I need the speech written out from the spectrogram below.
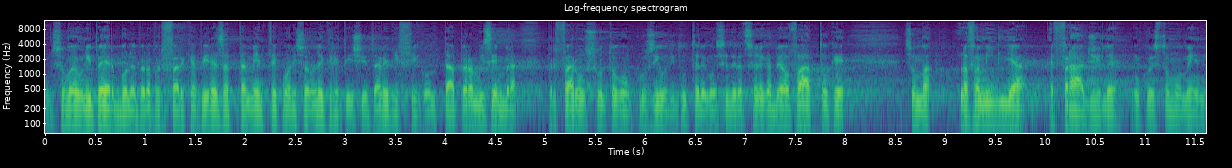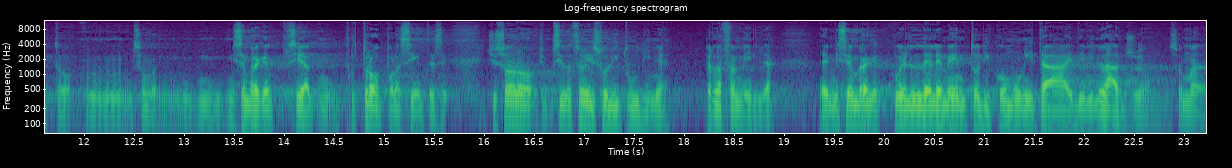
insomma è un'iperbole però per far capire esattamente quali sono le criticità e le difficoltà, però mi sembra, per fare un sunto conclusivo di tutte le considerazioni che abbiamo fatto, che insomma, la famiglia è fragile in questo momento, mm, insomma, mm, mi sembra che sia purtroppo la sintesi, ci sono situazioni di solitudine per la famiglia e mi sembra che quell'elemento di comunità e di villaggio, insomma,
